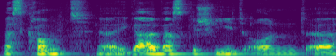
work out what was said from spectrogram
was kommt, ja, egal was geschieht. Und, äh,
